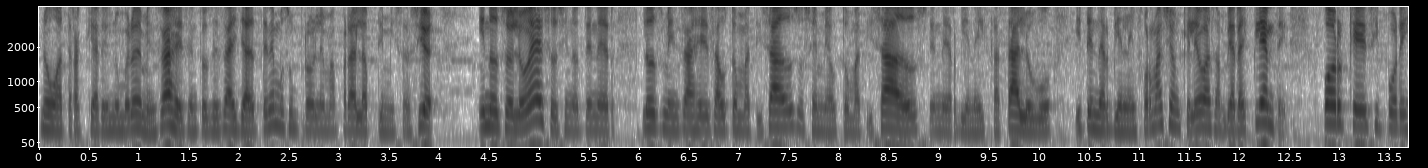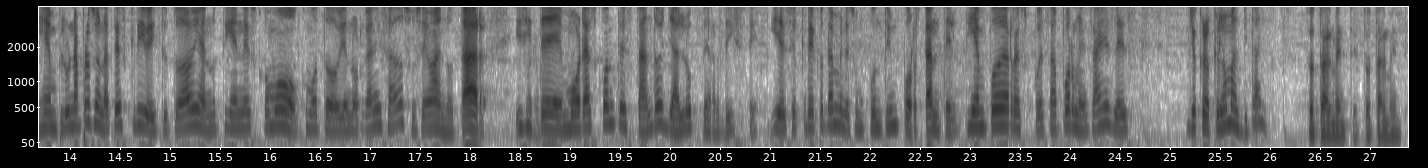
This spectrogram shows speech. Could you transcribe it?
no va a traquear el número de mensajes. Entonces, ahí ya tenemos un problema para la optimización. Y no solo eso, sino tener los mensajes automatizados o semiautomatizados, tener bien el catálogo y tener bien la información que le vas a enviar al cliente. Porque si, por ejemplo, una persona te escribe y tú todavía no tienes como, como todo bien organizado, eso se va a notar. Y si te demoras contestando, ya lo perdiste. Y ese creo que también es un punto importante. El tiempo de respuesta por mensajes es, yo creo que lo más vital. Totalmente, totalmente.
